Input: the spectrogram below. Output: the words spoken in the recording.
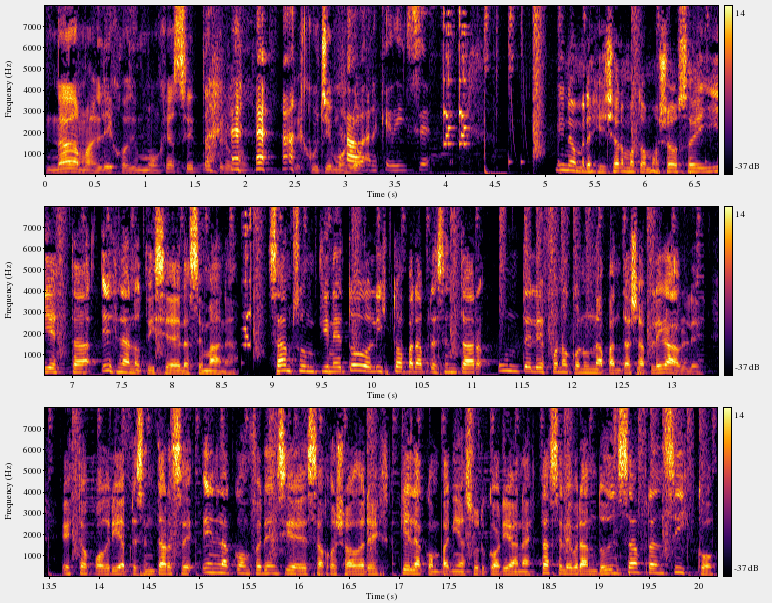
Nada más lejos de un monje aceta, pero escuchémoslo. A ver qué dice. Mi nombre es Guillermo Tomoyose y esta es la noticia de la semana. Samsung tiene todo listo para presentar un teléfono con una pantalla plegable. Esto podría presentarse en la conferencia de desarrolladores que la compañía surcoreana está celebrando en San Francisco,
